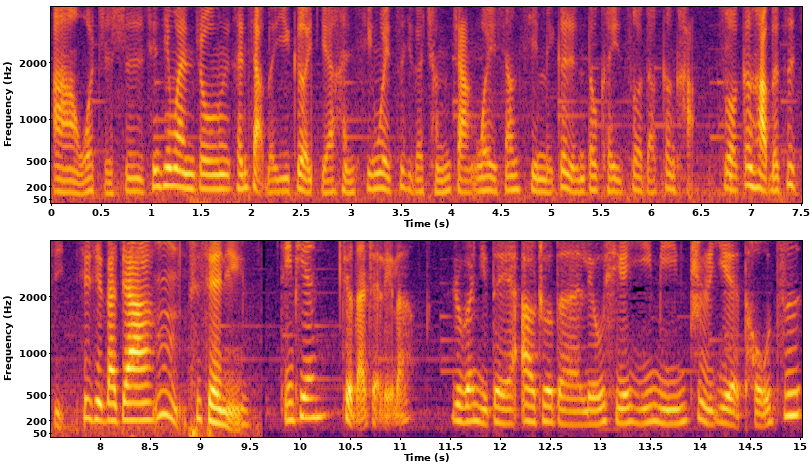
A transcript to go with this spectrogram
啊，我只是千千万中很小的一个，也很欣慰自己的成长。我也相信每个人都可以做得更好，做更好的自己。谢谢大家，嗯，谢谢你。今天就到这里了。如果你对澳洲的留学、移民、置业、投资、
